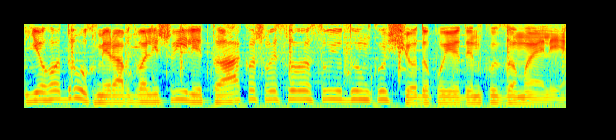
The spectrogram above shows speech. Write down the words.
Його друг Міраб Двалішвілі також висловив свою думку щодо поєдинку з Омелі.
